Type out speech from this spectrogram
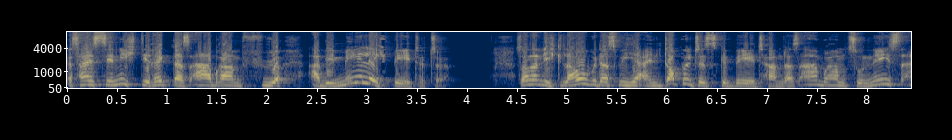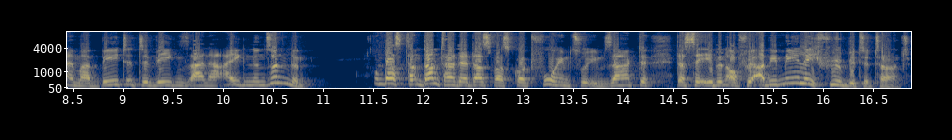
Es heißt hier nicht direkt, dass Abraham für Abimelech betete, sondern ich glaube, dass wir hier ein doppeltes Gebet haben, dass Abraham zunächst einmal betete wegen seiner eigenen Sünden. Und das, dann tat er das, was Gott vorhin zu ihm sagte, dass er eben auch für Abimelech Fürbitte tat.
